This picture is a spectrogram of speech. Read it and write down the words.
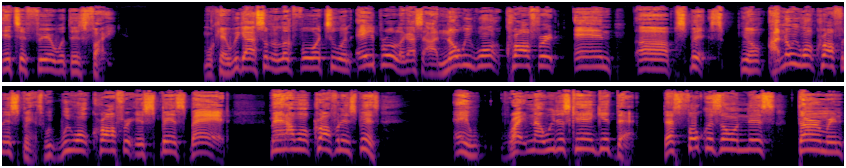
interfere with this fight. Okay, we got something to look forward to in April. Like I said, I know we want Crawford and uh Spence. You know, I know we want Crawford and Spence. We, we want Crawford and Spence bad. Man, I want Crawford and Spence. Hey, right now we just can't get that. Let's focus on this Thurman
